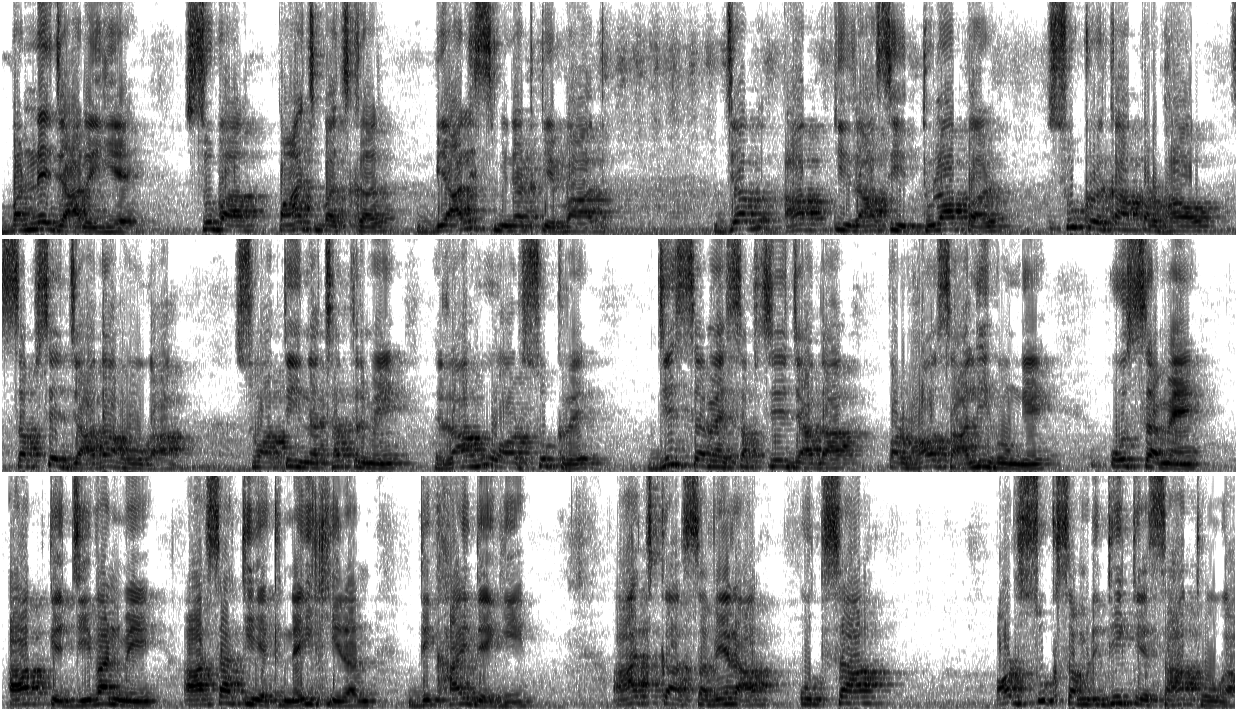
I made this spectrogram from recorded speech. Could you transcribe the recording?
बनने जा रही है। सुबह पाँच बजकर बयालीस मिनट के बाद जब आपकी राशि तुला पर शुक्र का प्रभाव सबसे ज़्यादा होगा, स्वाति नक्षत्र में राहु और शुक्र जिस समय सबसे ज़्यादा प्रभावशाली होंगे, उस समय आपके जीवन में आशा की एक नई किरण दिखाई देगी। आज का सवेरा उत्साह और सुख समृद्धि के साथ होगा।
